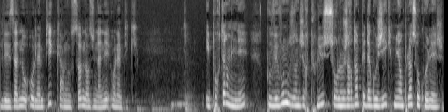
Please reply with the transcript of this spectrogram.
les anneaux olympiques car nous sommes dans une année olympique. Et pour terminer, pouvez-vous nous en dire plus sur le jardin pédagogique mis en place au collège?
